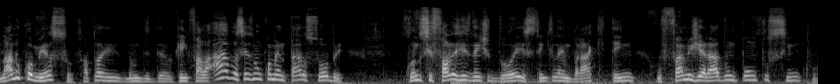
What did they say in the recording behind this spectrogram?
lá no começo, só pra não, quem fala, ah, vocês não comentaram sobre. Quando se fala de Resident 2, tem que lembrar que tem o famigerado 1.5,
